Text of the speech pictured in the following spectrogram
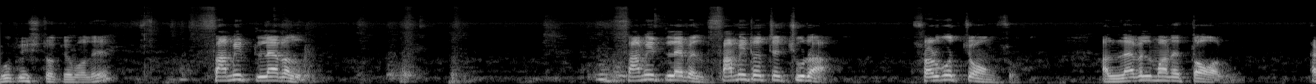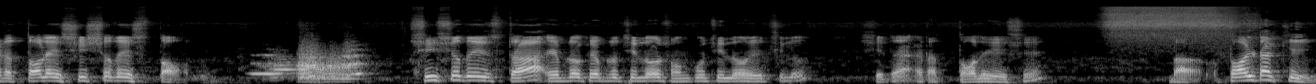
ভূপৃষ্ঠকে বলে summit level summit level summit হচ্ছে চূড়া, সর্বোচ্চ অংশ। আর লেভেল মানে তল, একটা তলের শীর্ষদেশ তল। শীর্ষদেশটা এবড়ো খেবড়ো ছিল, শঙ্কু ছিল, এ ছিল, সেটা একটা তলে এসে বা তলটা কে?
